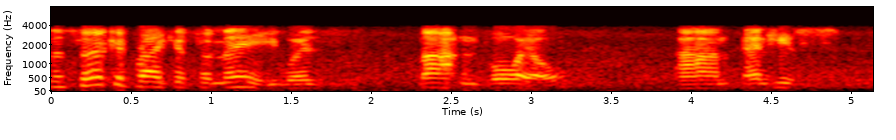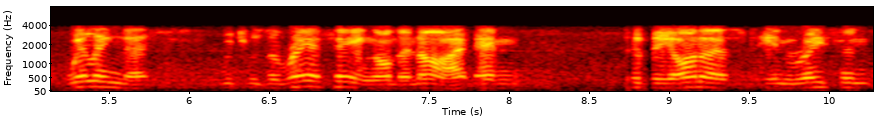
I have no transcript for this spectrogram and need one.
the circuit breaker for me was Martin Boyle um, and his willingness which was a rare thing on the night. And to be honest, in recent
